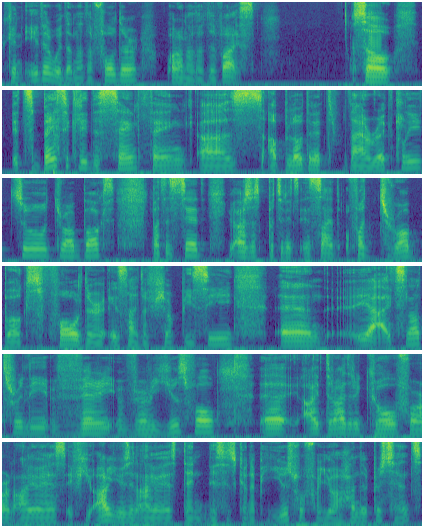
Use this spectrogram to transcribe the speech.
You can either with another folder or another device. So it's basically the same thing as uploading it directly to Dropbox but instead you are just putting it inside of a Dropbox folder inside of your PC and yeah it's not really very very useful. Uh, I'd rather go for an iOS. If you are using iOS then this is gonna be useful for you 100%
